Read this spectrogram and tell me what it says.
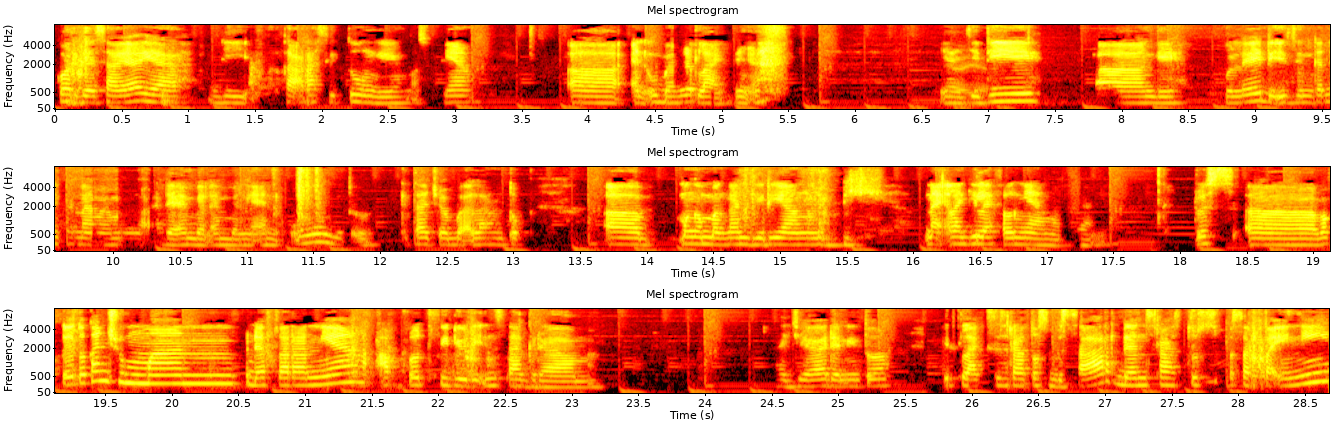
keluarga saya ya di ke arah situ gitu maksudnya uh, eh, NU banget lah intinya. ya, ya, ya, jadi uh, boleh diizinkan karena memang ada embel-embelnya NU gitu. Kita cobalah untuk uh, mengembangkan diri yang lebih naik lagi levelnya kan. Terus uh, waktu itu kan cuman pendaftarannya upload video di Instagram aja dan itu diseleksi 100 besar dan 100 peserta ini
